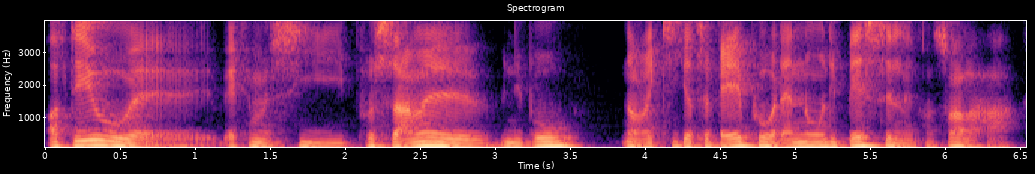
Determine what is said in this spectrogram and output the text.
Og det er jo, øh, hvad kan man sige, på samme niveau, når man kigger tilbage på, hvordan nogle af de bedst sælgende konsoller har,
